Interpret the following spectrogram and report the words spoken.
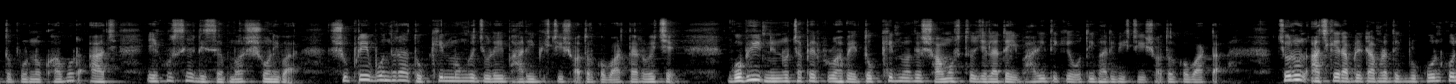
গুরুত্বপূর্ণ খবর আজ একুশে ডিসেম্বর শনিবার। সুপ্রিয় বন্ধুরা, দক্ষিণবঙ্গ জুড়েই ভারী বৃষ্টির সতর্কবার্তা রয়েছে। গভীর নিম্নচাপের প্রভাবে দক্ষিণবঙ্গের সমস্ত জেলাতেই ভারী থেকে অতি ভারী বৃষ্টির সতর্কবার্তা। চলুন আজকের আপডেট আমরা দেখব কোন কোন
